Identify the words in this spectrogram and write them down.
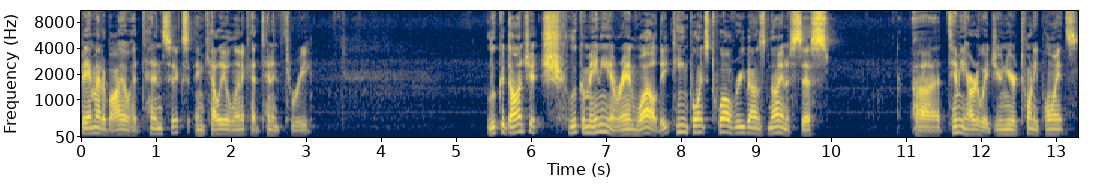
Bam Adebayo had 10 and 6, and Kelly Olynyk had 10 and 3. Luka Doncic, Luka Mania ran wild. 18 points, 12 rebounds, 9 assists. Uh, Timmy Hardaway Jr., 20 points.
